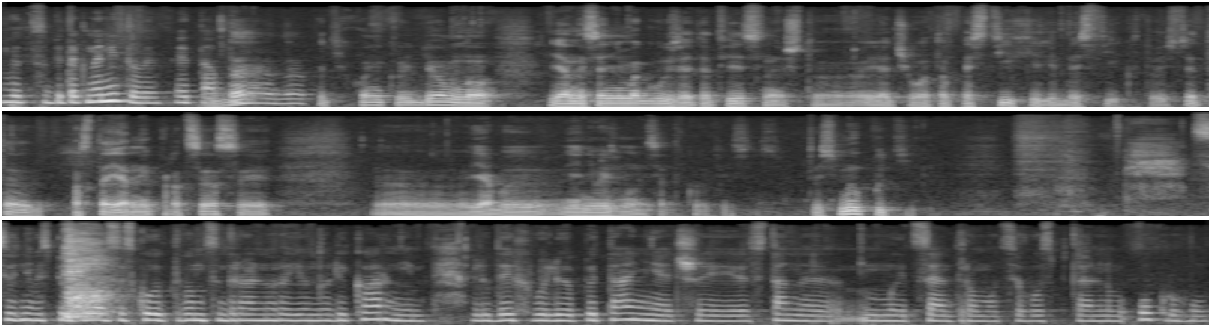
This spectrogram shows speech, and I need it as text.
Ви собі так намітили етап? да, да, потихоньку идем, но я на себя не могу взять ответственность, что я чего-то постиг или достиг. То есть это постоянный процесс, и э, я бы, я не возьму на себя такую ответственность. То есть мы в пути. Сьогодні ви спілкувалися з колективом Центральної районної лікарні. Людей хвилює питання, чи стане ми центром цього госпітального округу.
